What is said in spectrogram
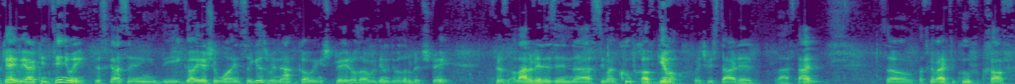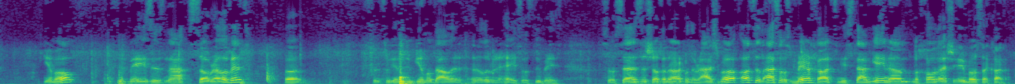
Okay, we are continuing discussing the Goyish wine sugas. We're not going straight, although we're going to do a little bit straight, because a lot of it is in uh, Siman Kuf Chav Gimel, which we started last time. So let's go back to Kuf Chav Gimel. Sif Beis is not so relevant, but since we're going to do Gimel Dalit and a little bit of Hay, so let's do Beis. So says the Shulchan Aruch from the Rashba, also lasos merchatz mistam yenam lecholesh ein bo sakana.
